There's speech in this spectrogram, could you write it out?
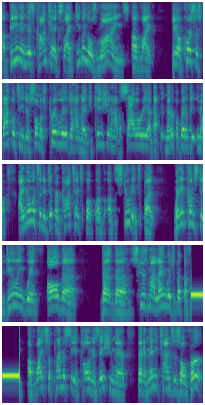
uh, being in this context, like even those lines of like you know, of course, as faculty, there's so much privilege. I have my education, I have a salary, I got medical benefit. You know, I know it's in a different context, but of, of students. But when it comes to dealing with all the the the excuse my language, but the of white supremacy and colonization there, that it many times is overt.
